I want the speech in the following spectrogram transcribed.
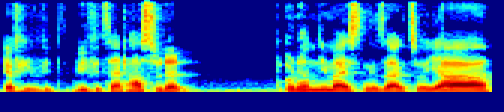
ja, wie, wie, wie viel Zeit hast du denn? Und haben die meisten gesagt, so, ja,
